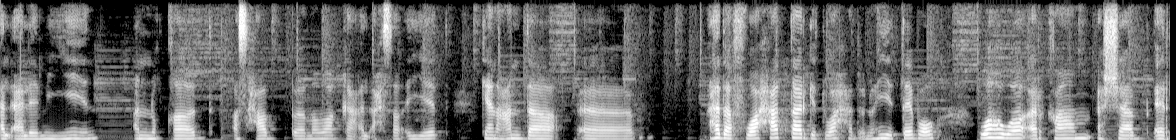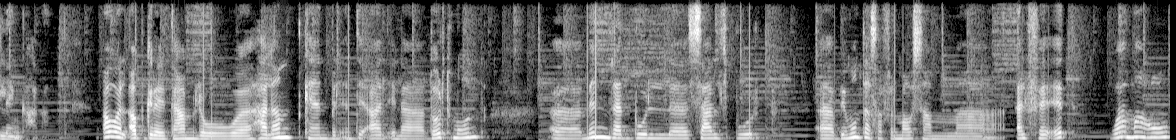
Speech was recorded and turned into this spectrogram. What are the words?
الإعلاميين النقاد أصحاب مواقع الإحصائيات كان عندها آه هدف واحد target واحد إنه هي تتابعه وهو أرقام الشاب إيرلينغ هالاند. أول upgrade عمله هالاند كان بالانتقال إلى دورتموند آه، من ريد بول سالزبورغ آه، بمنتصف الموسم آه، الفائت. ومعه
